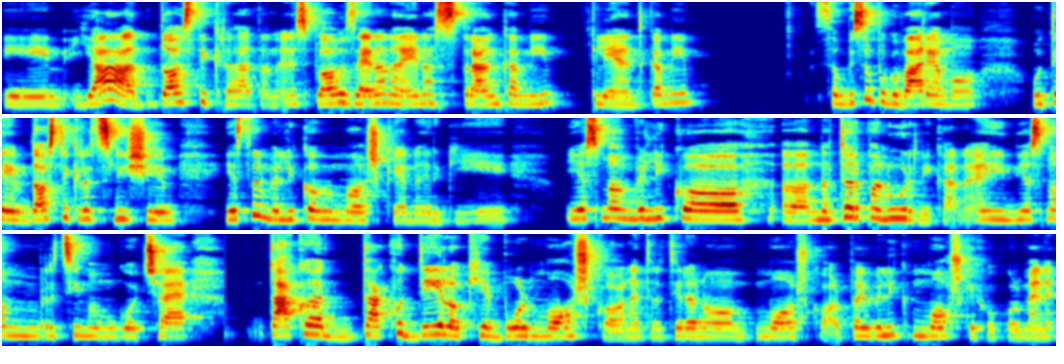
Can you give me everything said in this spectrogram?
In ja, dosti krat, ne, sploh z ena na ena strankami, klientkami, se v bistvu pogovarjamo o tem, dosti krat slišim, jaz sem veliko v moški energiji. Jaz imam veliko uh, natrpan urnika ne? in jaz imam, recimo, mogoče tako, tako delo, ki je bolj moško, ne tretirano moško, ali pa je veliko moških okoli mene.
